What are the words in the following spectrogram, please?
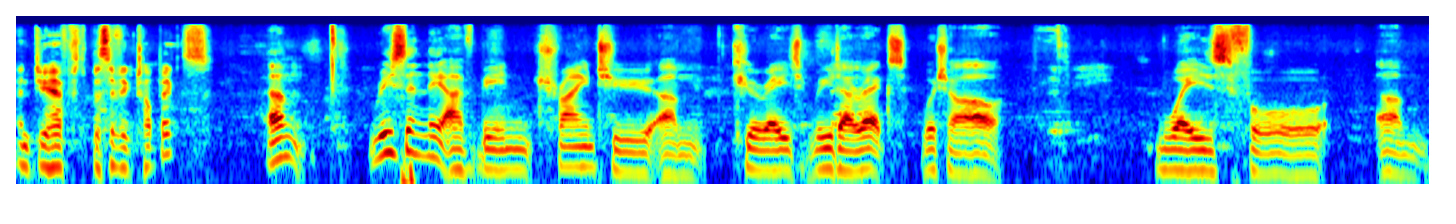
And do you have specific topics? Um, recently, I've been trying to um, curate redirects, which are ways for um,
